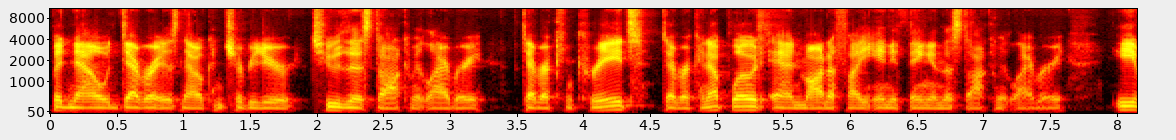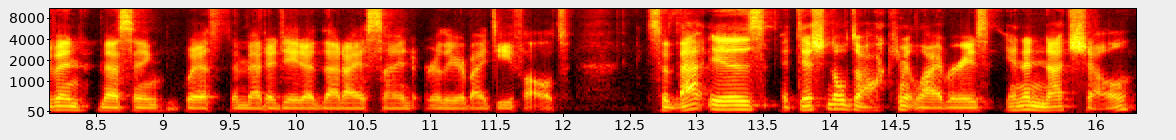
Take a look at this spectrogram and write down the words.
But now Deborah is now a contributor to this document library. Deborah can create, Deborah can upload and modify anything in this document library, even messing with the metadata that I assigned earlier by default. So that is additional document libraries in a nutshell.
